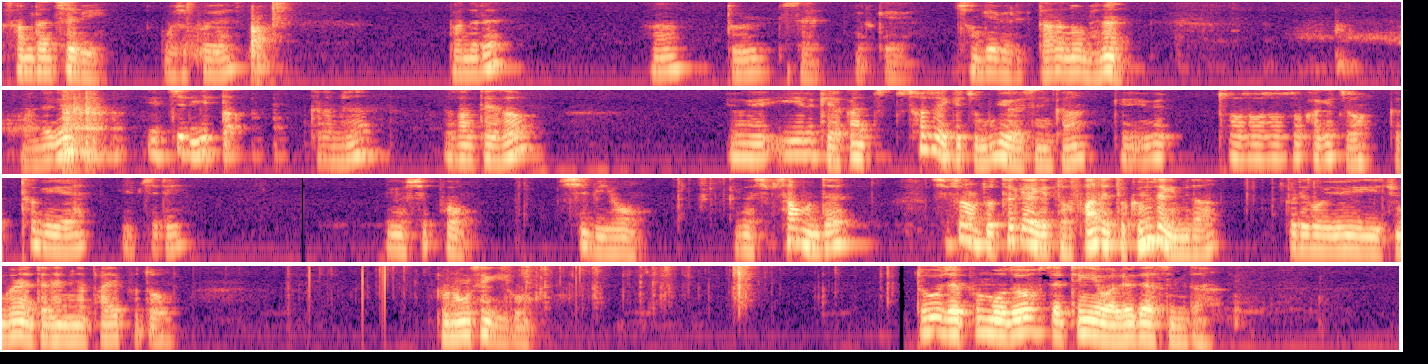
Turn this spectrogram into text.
3단 채비 50호에 바늘에 하나 둘 셋 이렇게 청개비를 이렇게 달아 놓으면은 만약에 입질이 있다. 그러면은 이 상태에서 여기 이렇게 약간 처져 있겠죠? 무게가 있으니까. 이게 소소소소 하겠죠? 그 특유의 입질이. 이거 10호 12호 이건 13호인데? 13호는 또 특이하게 또 바늘이 또 금색입니다. 그리고 여기 중간에 들어있는 파이프도 분홍색이고. 두 제품 모두 세팅이 완료되었습니다.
